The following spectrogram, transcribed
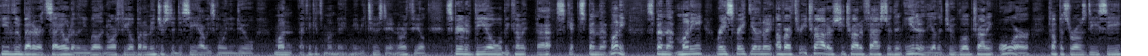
he do better at Scioto than he will at Northfield, but I'm interested to see how he's going to do. Mon I think it's Monday, maybe Tuesday at Northfield. Spirit of Dio will be coming. Ah, skip, spend that money. Spend that money. Race great the other night. Of our three trotters, she trotted faster than either of the other two Globe Trotting or Compass Rose DC,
